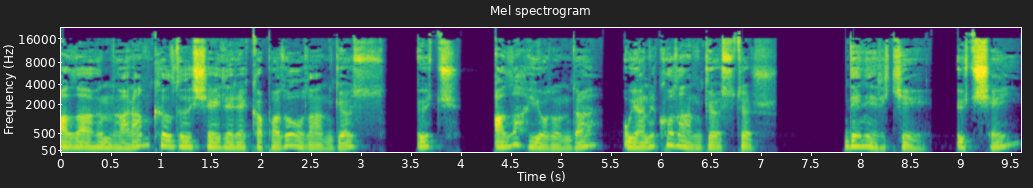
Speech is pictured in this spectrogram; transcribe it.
Allah'ın haram kıldığı şeylere kapalı olan göz, 3. Allah yolunda uyanık olan gözdür. Denir ki, üç şey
